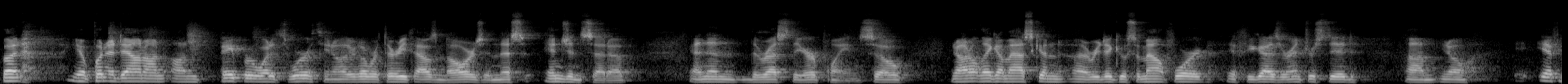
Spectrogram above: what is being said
but, you know, putting it down on, on paper, what it's worth, you know, there's over $30,000 in this engine setup and then the rest of the airplane. So, you know, I don't think I'm asking a ridiculous amount for it. If you guys are interested, um, you know, if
